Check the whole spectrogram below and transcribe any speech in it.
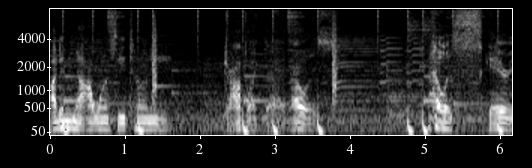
I did not want to see Tony drop like that. That was, that was scary.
